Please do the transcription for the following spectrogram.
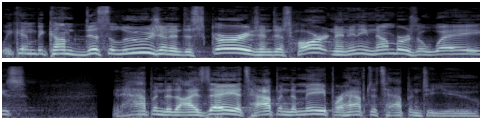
We can become disillusioned and discouraged and disheartened in any numbers of ways. It happened to Isaiah, it's happened to me, perhaps it's happened to you.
